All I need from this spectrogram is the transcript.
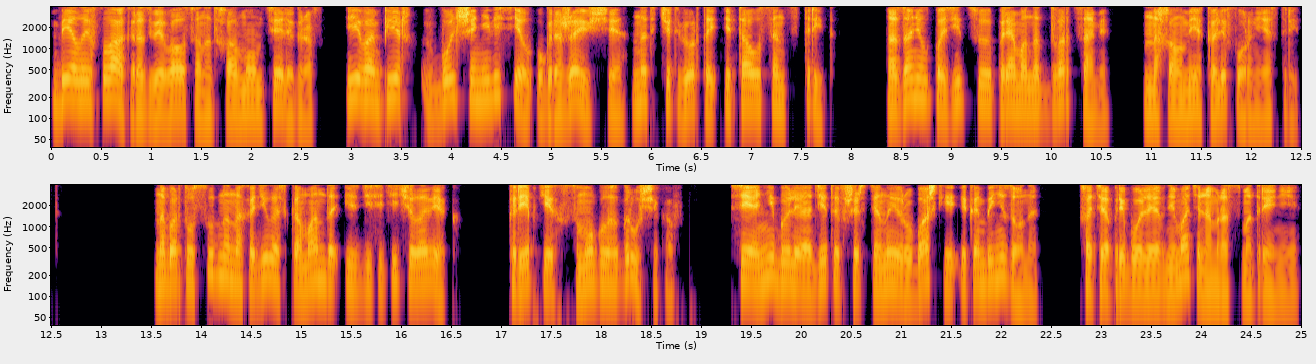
Белый флаг развивался над холмом Телеграф, и вампир больше не висел угрожающе над 4 и Таусенд-стрит, а занял позицию прямо над дворцами на холме Калифорния-стрит. На борту судна находилась команда из 10 человек, крепких, смуглых грузчиков. Все они были одеты в шерстяные рубашки и комбинезоны, хотя при более внимательном рассмотрении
